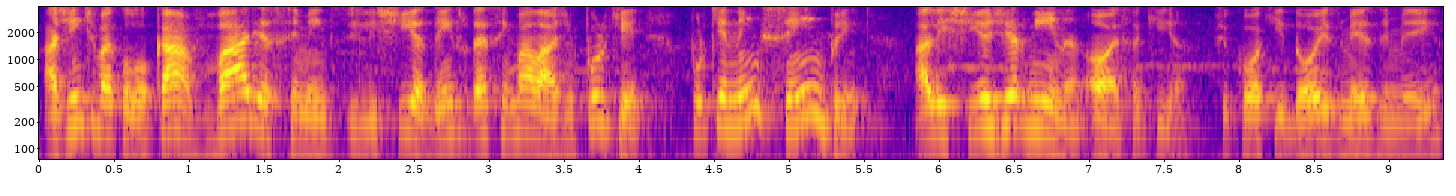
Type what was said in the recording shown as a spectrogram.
a gente vai colocar várias sementes de lixia dentro dessa embalagem. Por quê? Porque nem sempre a lixia germina. Ó, essa aqui, ó, ficou aqui dois meses e meio,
